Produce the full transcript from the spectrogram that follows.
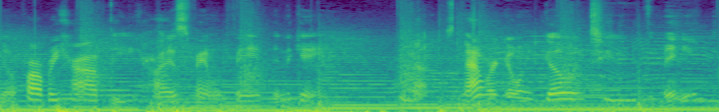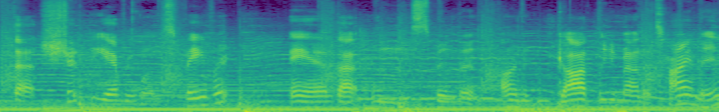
you'll probably have the highest family fame in the game. Now, now we're going to go into the menu that should be everyone's favorite and that we spend an ungodly amount of time in,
